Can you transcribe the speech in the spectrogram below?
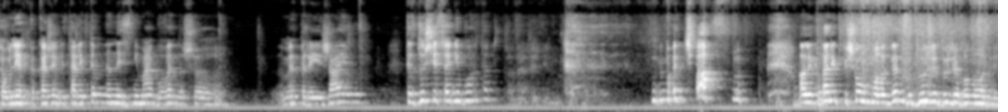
Кавалерка каже, Віталік, ти мене не знімай, бо видно, що ми переїжджаємо. Ти в душі сьогодні був Віталік? Та де ти діду? Нема часу. Але Віталік пішов в магазин, бо дуже-дуже голодний.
